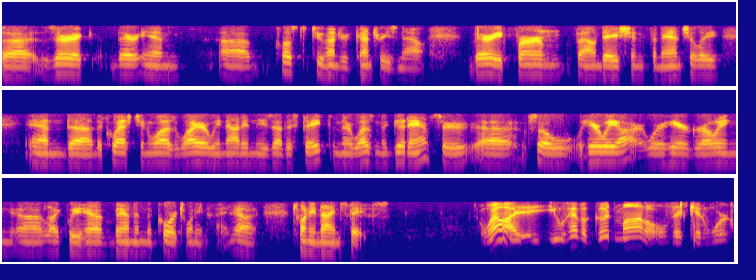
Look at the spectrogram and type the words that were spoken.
uh, Zurich, they're in uh, close to 200 countries now. Very firm foundation financially and uh, the question was, why are we not in these other states? And there wasn't a good answer. Uh, so here we are. We're here growing uh, like we have been in the core 29, uh, 29 states. Well, I, you have a good model that can work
